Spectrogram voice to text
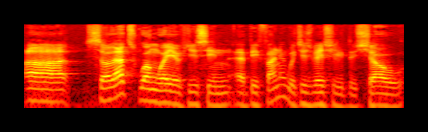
Uh, so that's one way of using Epiphany, which is basically to show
